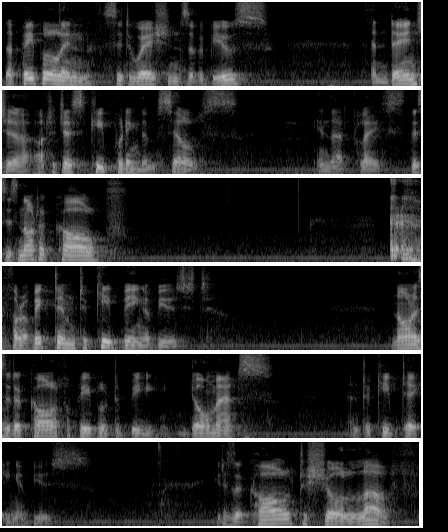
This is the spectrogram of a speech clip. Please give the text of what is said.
that people in situations of abuse and danger are to just keep putting themselves in that place. This is not a call for a victim to keep being abused, nor is it a call for people to be doormats and to keep taking abuse. It is a call to show love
